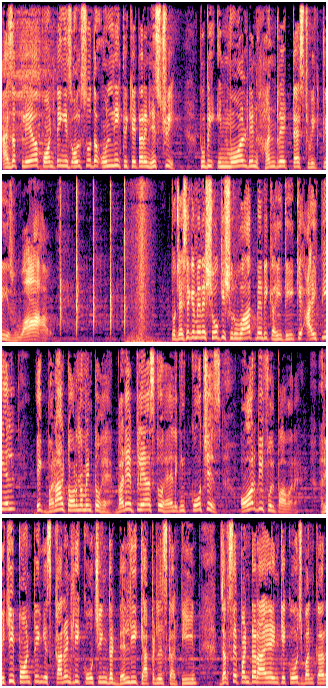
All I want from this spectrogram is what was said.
As a player, Ponting is also the only cricketer in history to be involved in 100 test victories. Wow! तो जैसे कि मैंने शो की शुरुआत में भी कही थी कि आईपीएल एक बड़ा टूर्नामेंट तो है बड़े प्लेयर्स तो है लेकिन कोचेस और भी फुल पावर है Ricky Ponting is currently coaching the Delhi Capitals का टीम जब से पंटर आए इनके कोच बनकर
